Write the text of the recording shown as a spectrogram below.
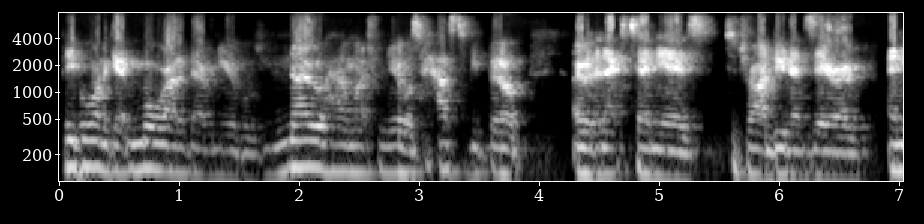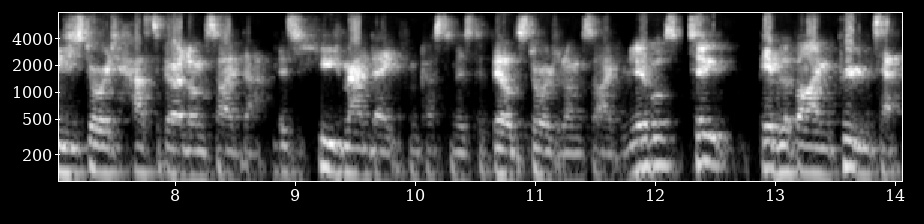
People want to get more out of their renewables. You know how much renewables has to be built over the next 10 years to try and do net zero. Energy storage has to go alongside that. There's a huge mandate from customers to build storage alongside renewables. Two, people are buying proven tech.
